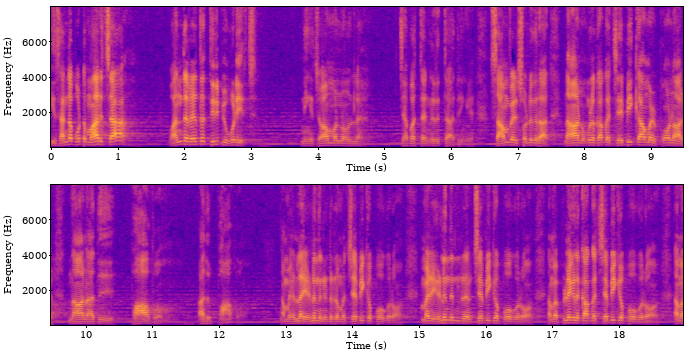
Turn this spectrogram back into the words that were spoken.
இது சண்டை போட்டு மாறுச்சா? வந்த வேகத்தை திருப்பி ஓடிடுச்சு நீங்கள் ஜெபம் பண்ணோம்ல ஜெபத்தை நிறுத்தாதீங்க. சாம்பல் சொல்லுகிறார் நான் உங்களுக்காக ஜெபிக்காமல் போனால் நான் அது பாவம். அது பாவம். நம்ம எல்லாம் எழுந்து நின்று நம்ம ஜெபிக்க போகிறோம். நம்ம எழுந்து நின்று ஜெபிக்க போகிறோம். நம்ம பிள்ளைகளுக்காக ஜெபிக்க போகிறோம். நம்ம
